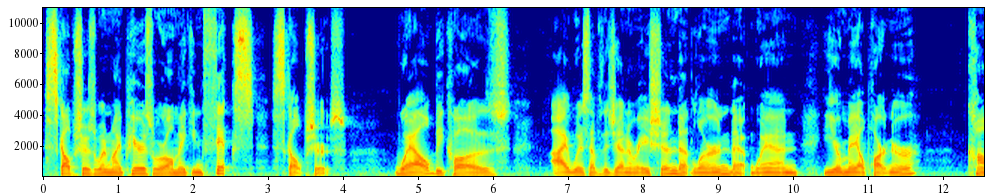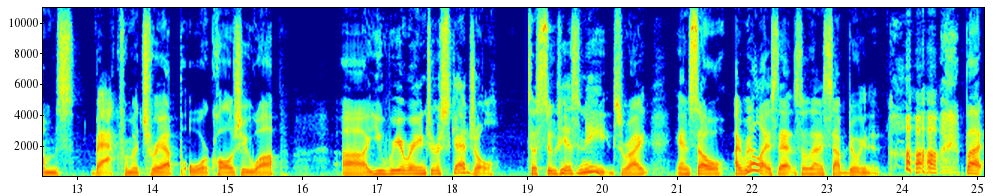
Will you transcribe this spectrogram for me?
sculptures when my peers were all making fixed sculptures? Well, because I was of the generation that learned that when your male partner comes back from a trip or calls you up, uh, you rearrange your schedule to suit his needs, right? And so I realized that, so then I stopped doing it. but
